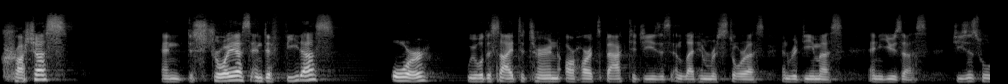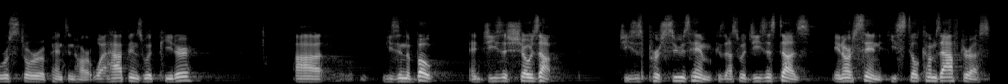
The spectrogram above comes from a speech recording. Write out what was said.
crush us and destroy us and defeat us, or we will decide to turn our hearts back to Jesus and let Him restore us and redeem us and use us. Jesus will restore a repentant heart. What happens with Peter? Uh, he's in the boat, and Jesus shows up. Jesus pursues him because that's what Jesus does in our sin. He still comes after us.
